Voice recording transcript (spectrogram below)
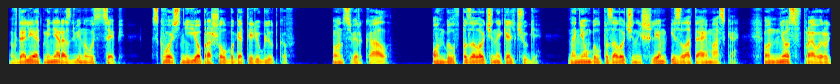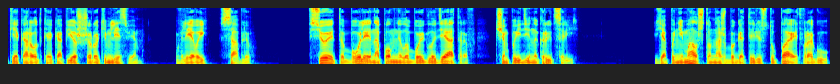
Вдали от меня раздвинулась цепь. Сквозь нее прошел богатырь ублюдков. Он сверкал. Он был в позолоченной кольчуге. На нем был позолоченный шлем и золотая маска. Он нес в правой руке короткое копье с широким лезвием, в левой — саблю. Все это более напомнило бой гладиаторов, чем поединок рыцарей. Я понимал, что наш богатырь уступает врагу.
